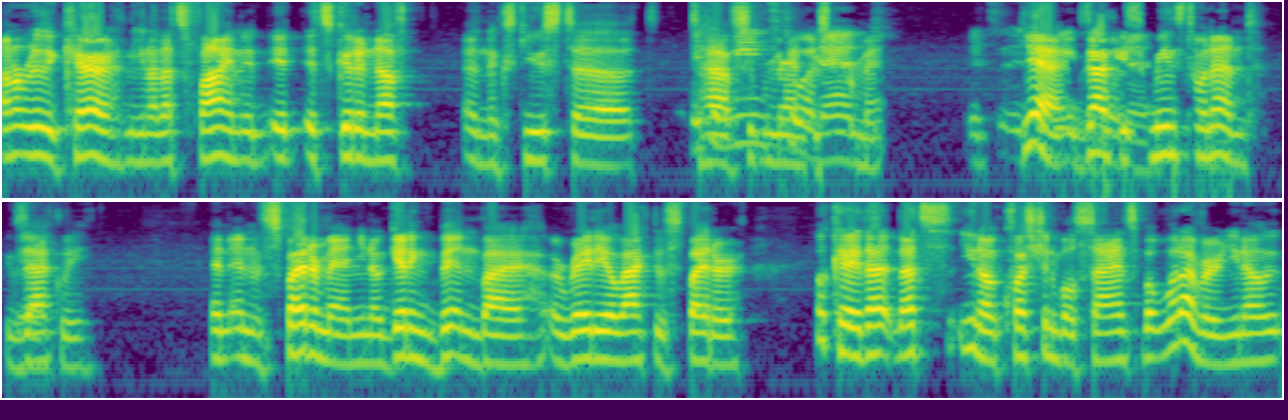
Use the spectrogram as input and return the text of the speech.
I don't really care. You know, that's fine. It, it, it's good enough an excuse to to It's have Superman to be Superman. end. It's, it's Yeah, exactly. an It's a end. means to an end. Exactly. And and Spider Man, you know, getting bitten by a radioactive spider. Okay, that that's you know questionable science, but whatever. You know,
